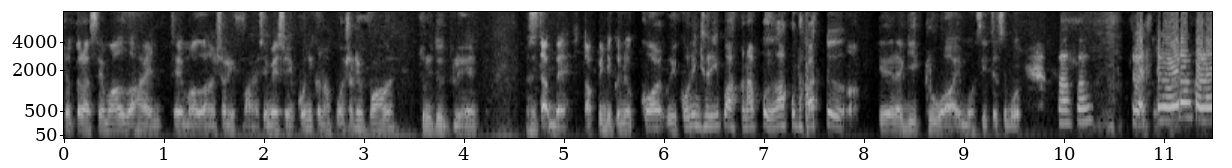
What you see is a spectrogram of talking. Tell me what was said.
contohlah saya marah kan, saya marah dengan Sharifah, saya mesej, kau ni kenapa Sharifah kan? Tulis-tulis kan. Masa tak best. Tapi dia kena call, weh kau ni Sharifah kenapa? Aku dah kata. Dia lagi keluar emosi tersebut. Faham, faham. Sebab setengah orang kalau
